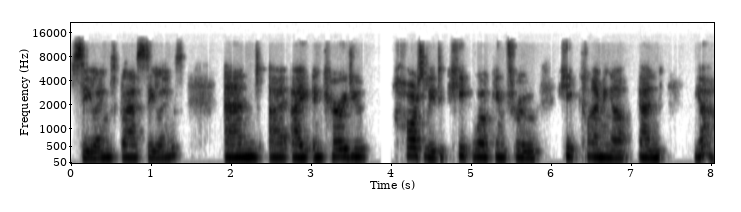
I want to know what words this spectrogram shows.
ceilings, glass ceilings. And I, I encourage you heartily to keep working through, keep climbing up. And yeah,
